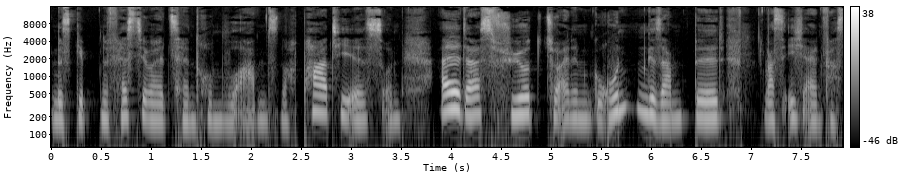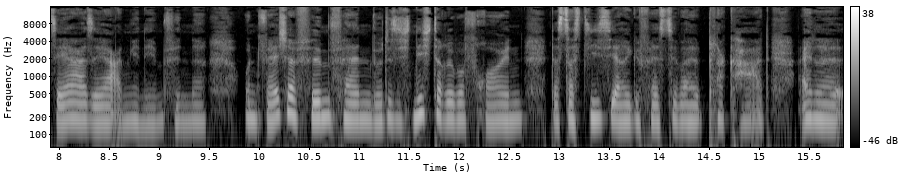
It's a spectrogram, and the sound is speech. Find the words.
Und es gibt ein Festivalzentrum, wo abends noch Party ist. Und all das führt zu einem runden Gesamtbild, was ich einfach sehr, sehr angenehm finde. Und welcher Filmfan würde sich nicht darüber freuen, dass das diesjährige Festivalplakat eine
